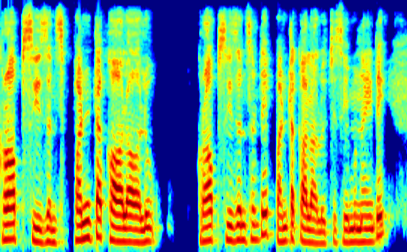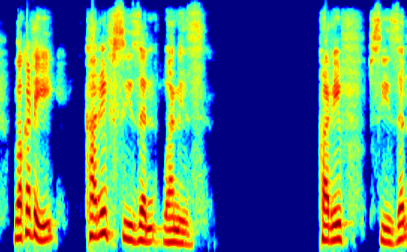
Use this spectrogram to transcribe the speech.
క్రాప్ సీజన్స్ పంట కాలాలు. క్రాప్ సీజన్స్ అంటే పంట కాలాలు వచ్చేసి ఏమున్నాయంటే ఒకటి kharif season one is kharif season.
